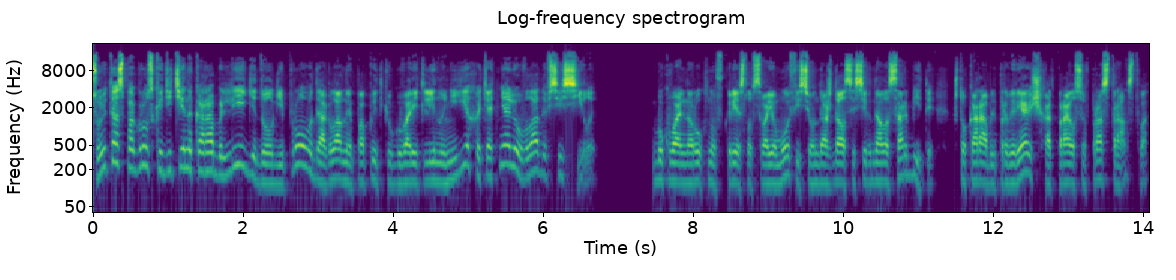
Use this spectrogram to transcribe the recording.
Суета с погрузкой детей на корабль Лиги, долгие проводы, а главное попытки уговорить Лину не ехать, отняли у Влада все силы. Буквально рухнув в кресло в своем офисе, он дождался сигнала с орбиты, что корабль проверяющих отправился в пространство,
